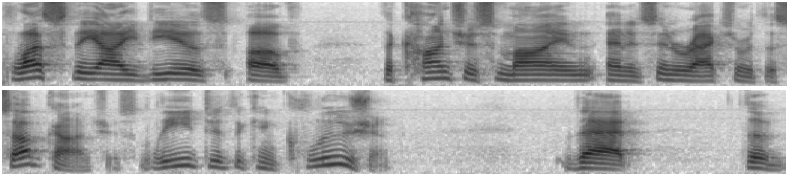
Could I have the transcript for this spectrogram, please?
plus the ideas of the conscious mind and its interaction with the subconscious lead to the conclusion that the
